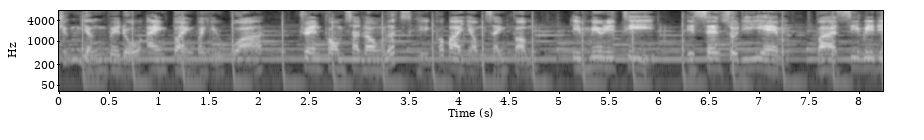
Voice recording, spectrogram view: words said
chứng nhận về độ an toàn và hiệu quả. Transform Salon Lux hiện có 3 dòng sản phẩm Immunity, Essential DM và CBD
